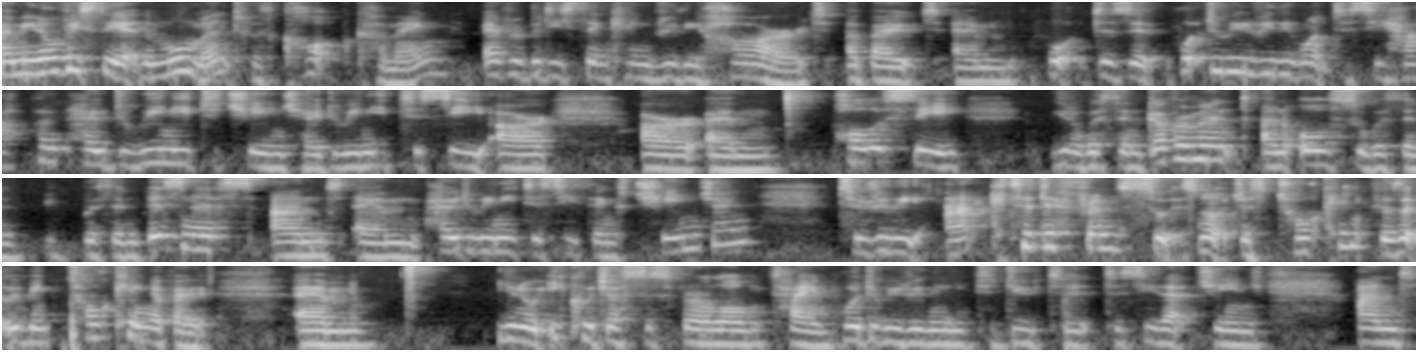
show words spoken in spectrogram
I mean, obviously, at the moment with COP coming, everybody's thinking really hard about um, what does it, what do we really want to see happen? How do we need to change? How do we need to see our our um, policy you know within government and also within within business. And um, how do we need to see things changing to really act a difference? So it's not just talking. It feels like we've been talking about um, you know eco justice for a long time. What do we really need to do to, to see that change? And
